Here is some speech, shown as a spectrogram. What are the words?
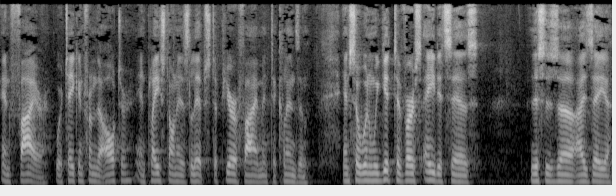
and fire were taken from the altar and placed on his lips to purify him and to cleanse him. And so when we get to verse 8, it says, this is uh, Isaiah.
